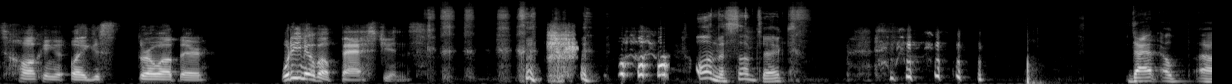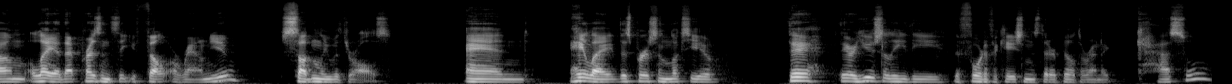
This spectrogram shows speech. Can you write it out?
talking. Like just throw out there. What do you know about bastions? On the subject. that uh, um Alea, that presence that you felt around you suddenly withdraws. And Haley, this person looks at you. They they are usually the the fortifications that are built around a castle.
